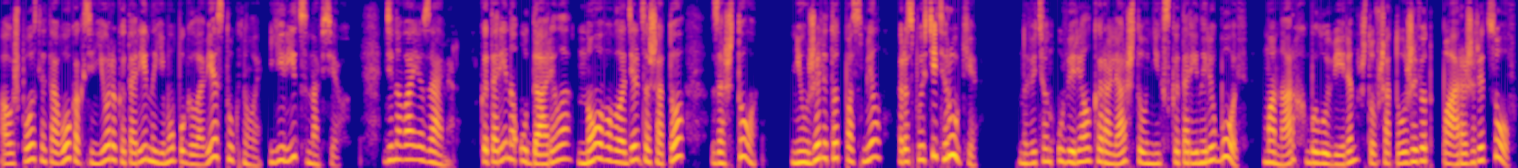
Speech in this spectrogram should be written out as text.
А уж после того, как сеньора Катарина ему по голове стукнула, ерится на всех. Диновая замер. Катарина ударила нового владельца шато. За что? Неужели тот посмел распустить руки? Но ведь он уверял короля, что у них с Катариной любовь. Монарх был уверен, что в шато живет пара жрецов.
